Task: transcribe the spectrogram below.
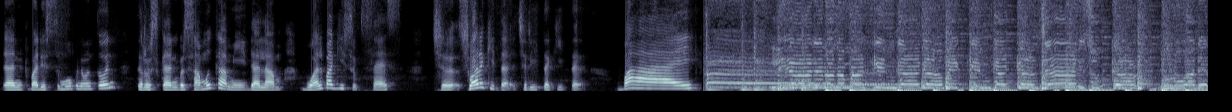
dan kepada semua penonton teruskan bersama kami dalam Bual Bagi Sukses. Ce- suara kita, cerita kita. Bye. Ona makin gagal bikin kakak jadi suka Dulu ada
